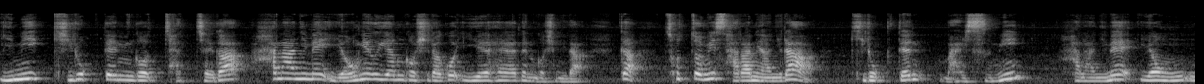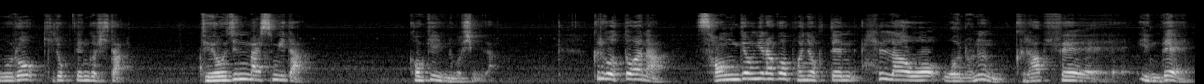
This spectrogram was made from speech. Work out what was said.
이미 기록된 것 자체가 하나님의 영에 의한 것이라고 이해해야 되는 것입니다. 그러니까 초점이 사람이 아니라 기록된 말씀이 하나님의 영으로 기록된 것이다. 되어진 말씀이다. 거기에 있는 것입니다. 그리고 또 하나 성경이라고 번역된 헬라어 원어는 그라페인데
